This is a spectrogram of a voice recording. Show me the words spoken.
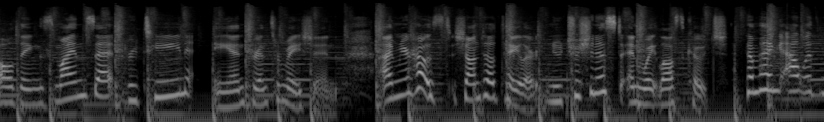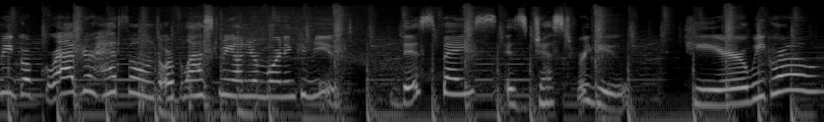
all things mindset, routine, and transformation. I'm your host, Chantel Taylor, nutritionist and weight loss coach. Come hang out with me, go grab your headphones, or blast me on your morning commute. This space is just for you. Here we grow.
